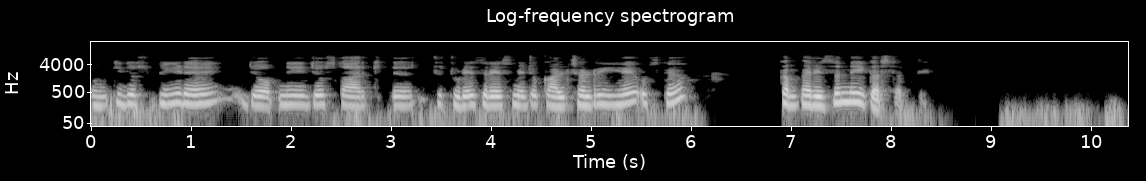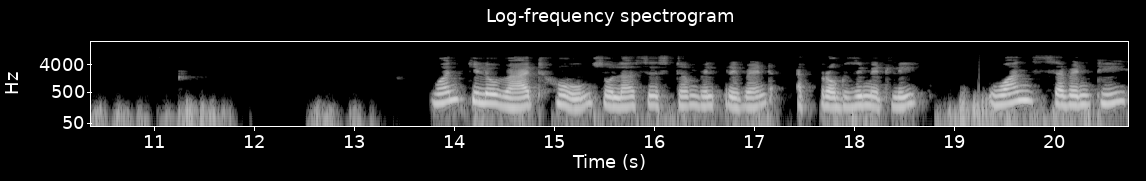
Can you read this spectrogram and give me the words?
उनकी जो स्पीड है जो अपने जो स्कार जो टुडेस रेस में जो कार चल रही है उसका कंपैरिजन नहीं कर सकते 1 kilowatt home solar system will prevent approximately 170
